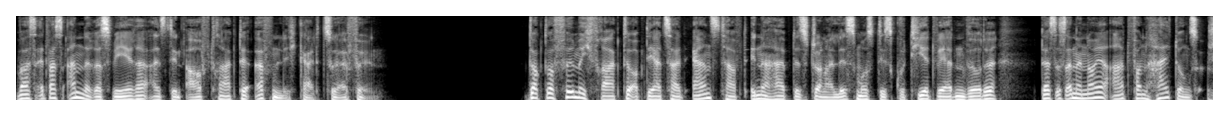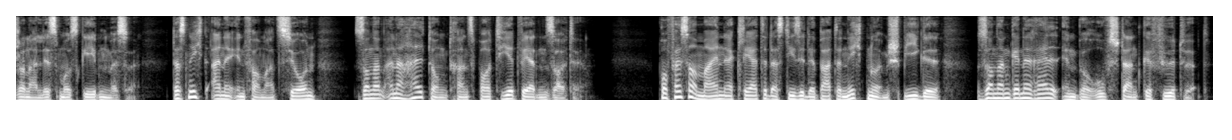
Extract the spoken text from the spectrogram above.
was etwas anderes wäre, als den Auftrag der Öffentlichkeit zu erfüllen. Dr. Füllmich fragte, ob derzeit ernsthaft innerhalb des Journalismus diskutiert werden würde, dass es eine neue Art von Haltungsjournalismus geben müsse, dass nicht eine Information, sondern eine Haltung transportiert werden sollte. Professor Mein erklärte, dass diese Debatte nicht nur im Spiegel, sondern generell im Berufsstand geführt wird.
